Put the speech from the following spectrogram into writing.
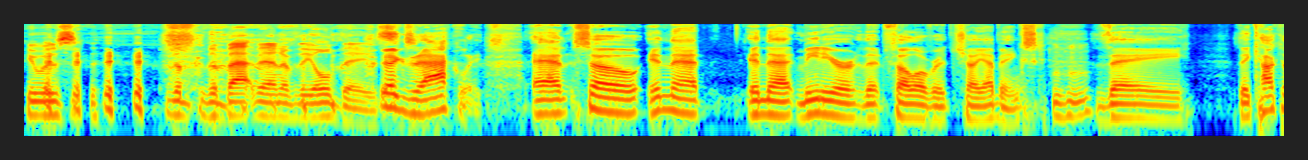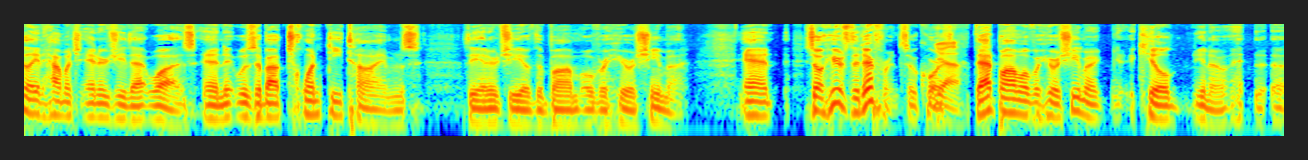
He was the the Batman of the old days. exactly. And so in that in that meteor that fell over Chelyabinsk, Mm-hmm. they they calculated how much energy that was, and it was about twenty times the energy of the bomb over Hiroshima. And so here's the difference. Of course, Yeah. that bomb over Hiroshima killed you know uh,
